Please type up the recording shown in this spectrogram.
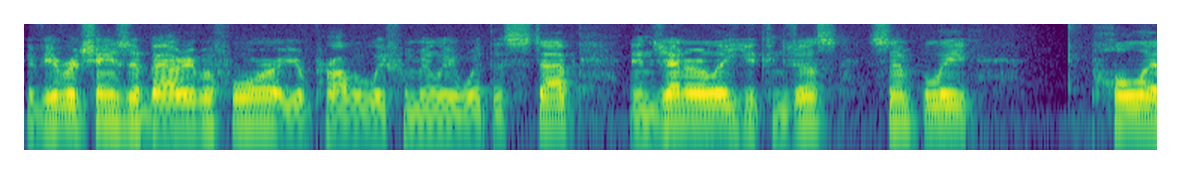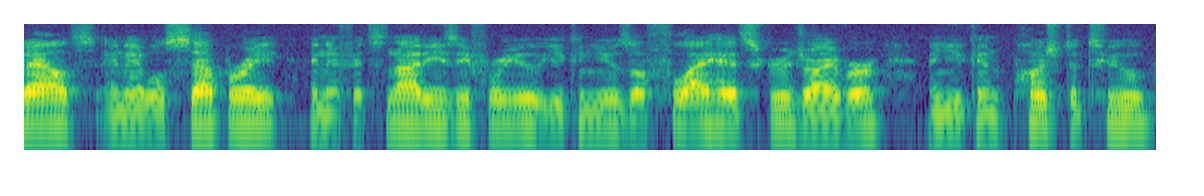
If you ever changed a battery before you're probably familiar with this step and generally you can just simply pull it out and it will separate and if it's not easy for you you can use a flathead screwdriver and you can push the two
